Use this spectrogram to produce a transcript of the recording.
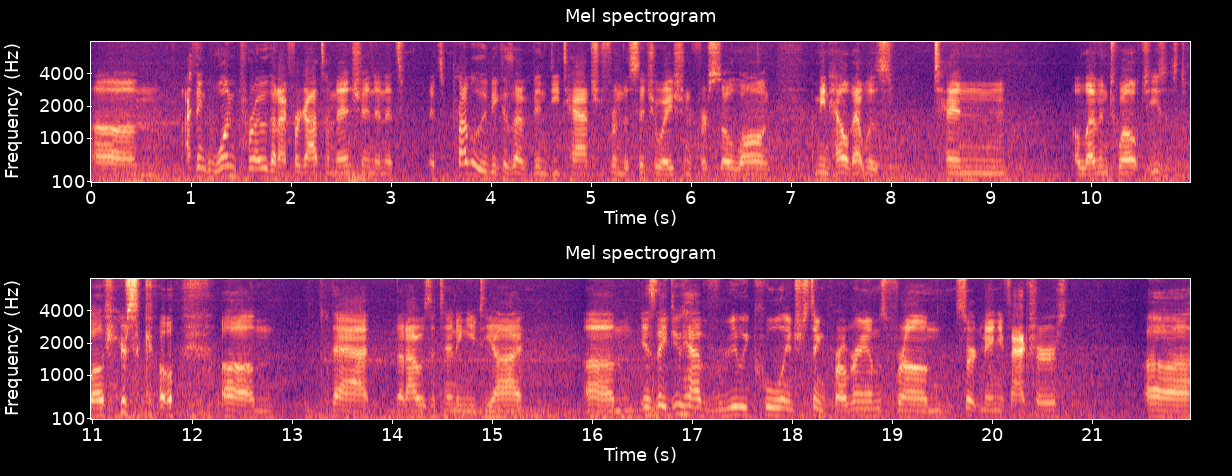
Um, I think one pro that I forgot to mention, and it's it's probably because I've been detached from the situation for so long. I mean, hell, that was 10, 11, 12, Jesus, 12 years ago um, that that I was attending UTI um, is they do have really cool, interesting programs from certain manufacturers. Uh,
